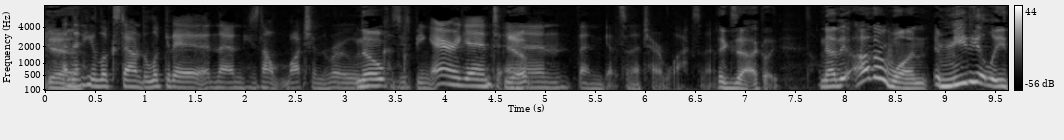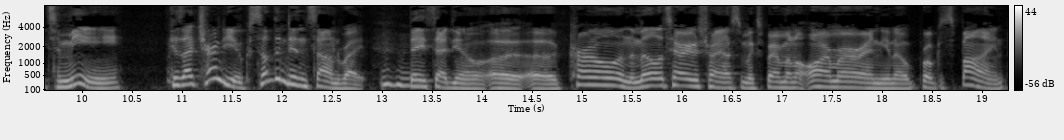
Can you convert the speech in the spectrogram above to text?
yeah. And then he looks down to look at it and then he's not watching the road Nope. because he's being arrogant and then gets in a terrible accident. Exactly. Now the other one immediately to me because I turned to you because something didn't sound right. Mm-hmm. They said you know a, a colonel in the military was trying out some experimental armor and you know broke his spine.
